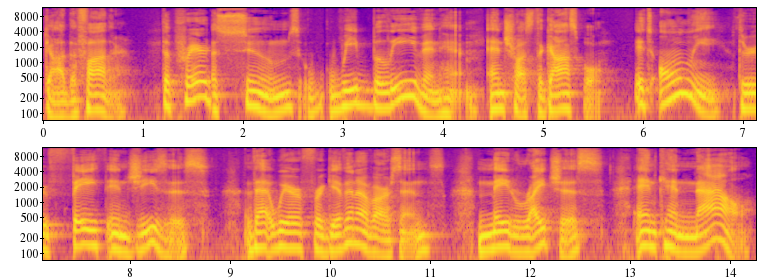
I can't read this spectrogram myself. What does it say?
God the Father. The prayer assumes we believe in him and trust the gospel. It's only through faith in Jesus that we're forgiven of our sins, made righteous, and can now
